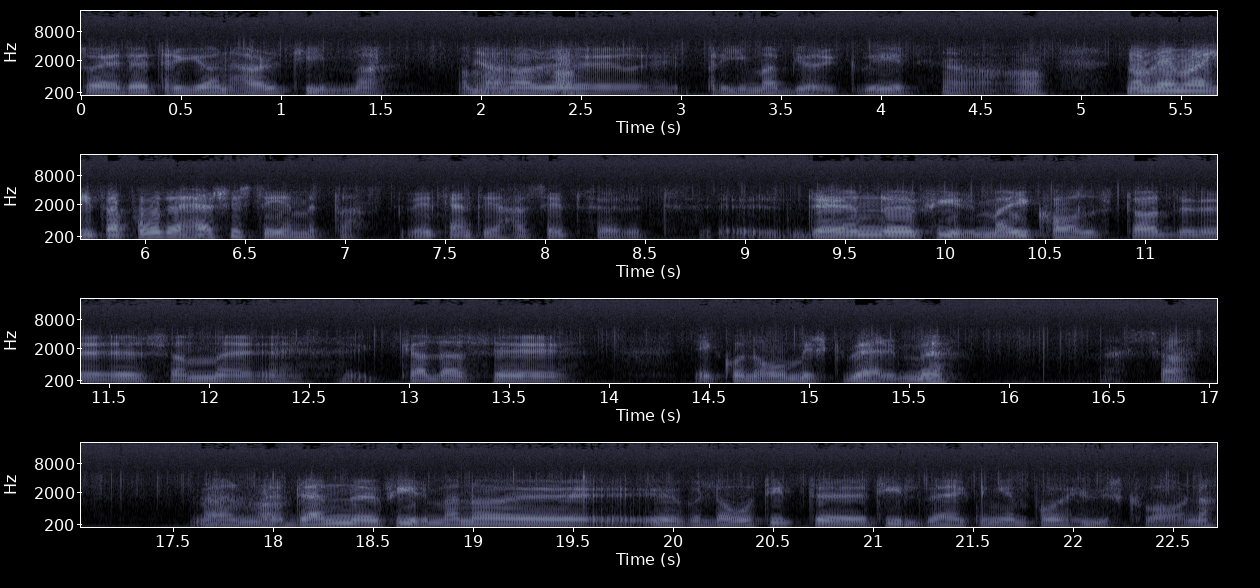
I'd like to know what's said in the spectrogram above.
så är det tre och en halv timme om Jaha. man har eh, prima björkved. Jaha. Nå, vem har hittat på det här systemet då? Det vet jag inte jag har sett förut. Eh, det är en eh, firma i Karlstad eh, som kallas Ekonomisk värme. Asså. Men Jaha. den firman har överlåtit tillverkningen på Huskvarna.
